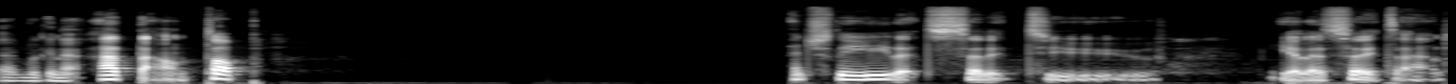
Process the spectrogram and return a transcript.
And we're going to add that on top. Actually, let's set it to, yeah, let's set it to add.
